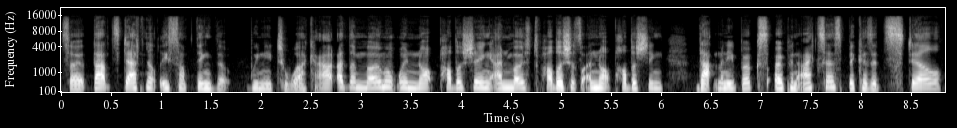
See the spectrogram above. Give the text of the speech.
So that's definitely something that we need to work out. At the moment, we're not publishing, and most publishers are not publishing that many books open access because it's still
